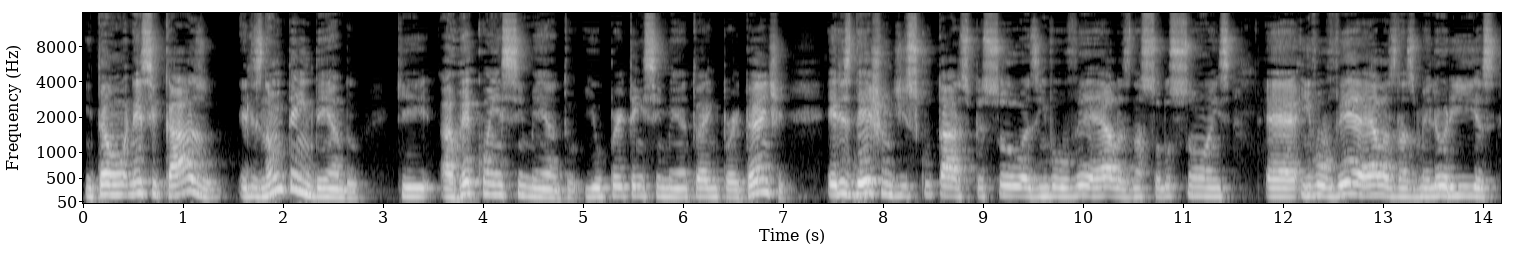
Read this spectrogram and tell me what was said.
Então, nesse caso, eles não entendendo que o reconhecimento e o pertencimento é importante, eles deixam de escutar as pessoas, envolver elas nas soluções, é, envolver elas nas melhorias,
